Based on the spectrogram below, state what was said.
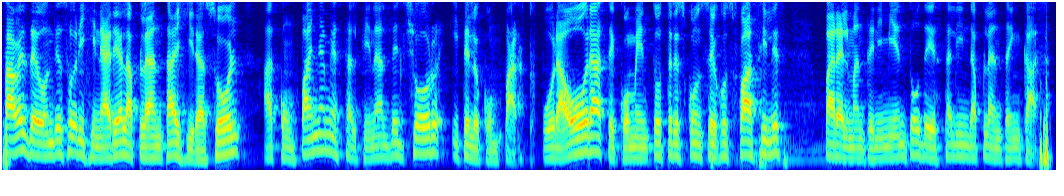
¿Sabes de dónde es originaria la planta de girasol? Acompáñame hasta el final del short y te lo comparto. Por ahora te comento tres consejos fáciles para el mantenimiento de esta linda planta en casa.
